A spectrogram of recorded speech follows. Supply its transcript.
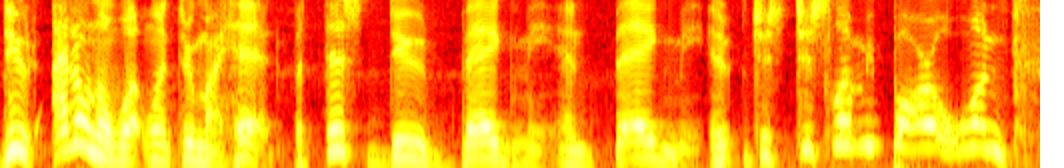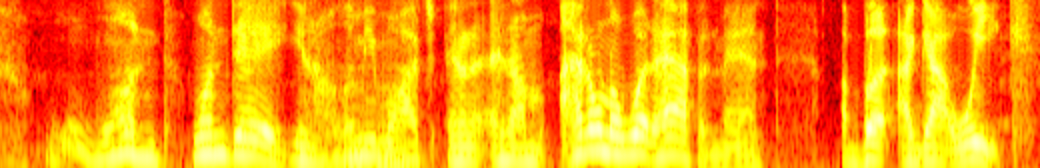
Dude i don't know what went through my head but this dude begged me and begged me and just just let me borrow one one one day you know let me watch. And and i'm i don't know what happened man but i got weak.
